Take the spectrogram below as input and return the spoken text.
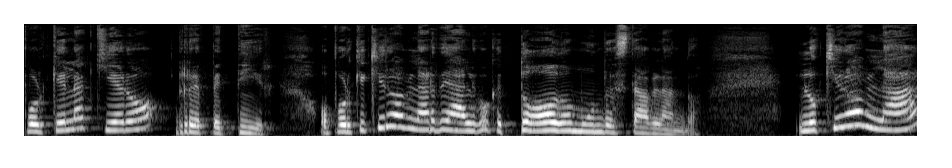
¿por qué la quiero repetir? ¿O por qué quiero hablar de algo que todo mundo está hablando? Lo quiero hablar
